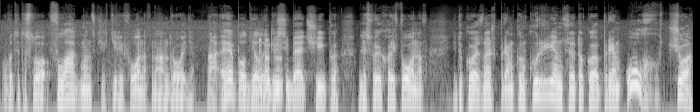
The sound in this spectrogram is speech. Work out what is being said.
вот это слово, флагманских телефонов на андроиде. А Apple делает для себя чипы для своих айфонов. И такое, знаешь, прям конкуренция, такое прям, ух, чё.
